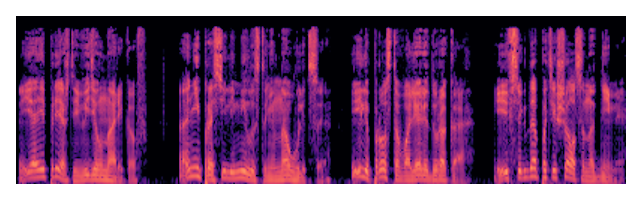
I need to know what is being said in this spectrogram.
Я и прежде видел нариков. Они просили милостыню на улице или просто валяли дурака. И всегда потешался над ними.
